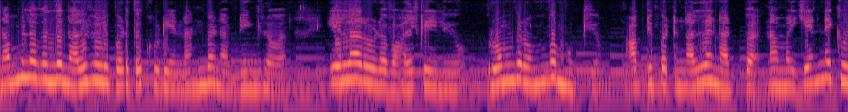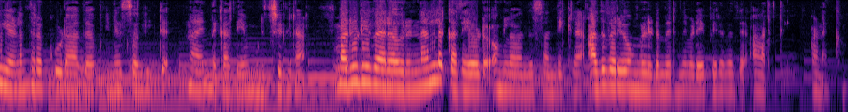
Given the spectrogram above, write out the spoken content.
நம்மளை வந்து நல்வழிப்படுத்தக்கூடிய நண்பன் அப்படிங்கிறவன் எல்லாரோட வாழ்க்கையிலயும் ரொம்ப ரொம்ப முக்கியம். அப்படிப்பட்ட நல்ல நட்பை நம்ம என்னைக்கும் இழந்துடக்கூடாது அப்படின்னு சொல்லிட்டு நான் இந்த கதையை முடிச்சுக்கிறேன். மறுபடியும் வேற ஒரு நல்ல கதையோட உங்களை வந்து சந்திக்கிறேன். அதுவரை உங்களிடமிருந்து விடைபெறுவது ஆர்த்தி. வணக்கம்.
